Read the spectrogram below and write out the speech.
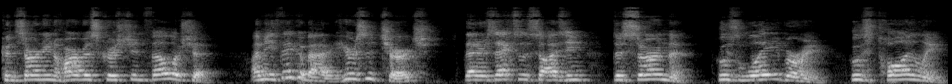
concerning Harvest Christian Fellowship. I mean, think about it. Here's a church that is exercising discernment, who's laboring, who's toiling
